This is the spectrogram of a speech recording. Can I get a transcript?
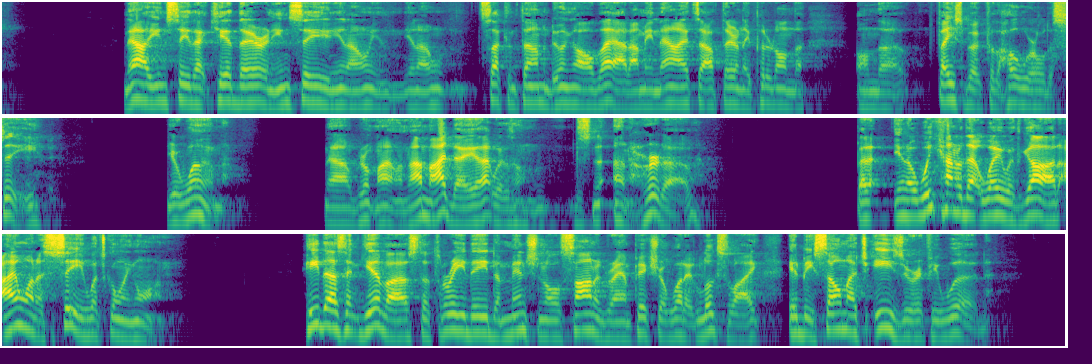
Now you can see that kid there and you can see, you know, and, you know, sucking thumb and doing all that. I mean, now it's out there and they put it on the, on the Facebook for the whole world to see your womb. Now, my on my day, that was just unheard of. But, you know, we kind of that way with God. I want to see what's going on. He doesn't give us the 3D dimensional sonogram picture of what it looks like. It'd be so much easier if He would.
